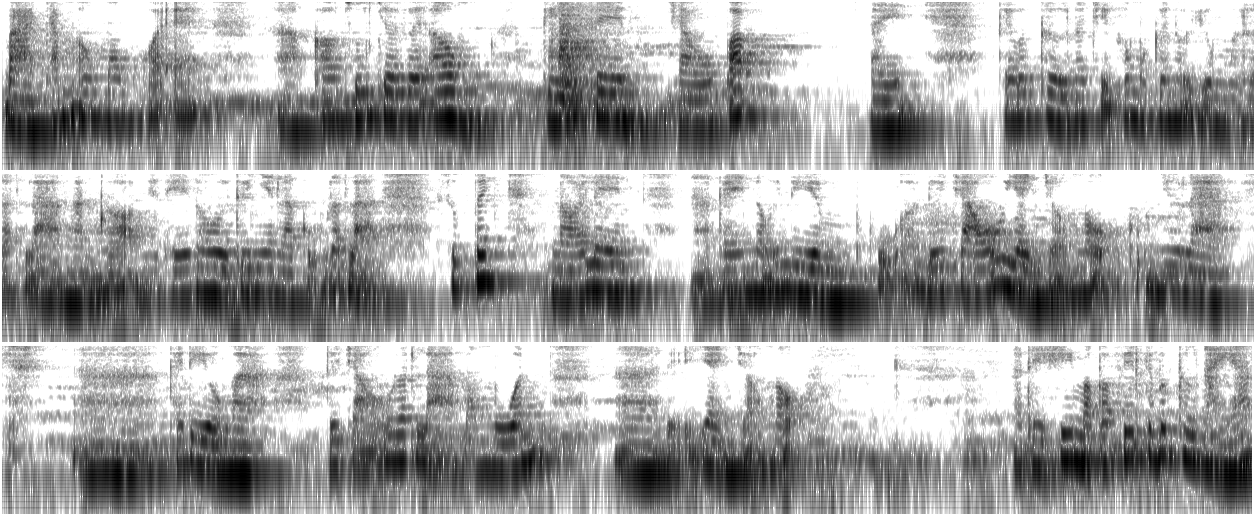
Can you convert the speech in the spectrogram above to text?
bà chăm ông mong khỏe con xuống chơi với ông ký tên cháu bắp. Đấy cái bức thư nó chỉ có một cái nội dung rất là ngắn gọn như thế thôi tuy nhiên là cũng rất là xúc tích. Nói lên à, cái nỗi niềm của đứa cháu dành cho ông nội cũng như là à, cái điều mà đứa cháu rất là mong muốn à, để dành cho ông nội. À, thì khi mà bắp viết cái bức thư này á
